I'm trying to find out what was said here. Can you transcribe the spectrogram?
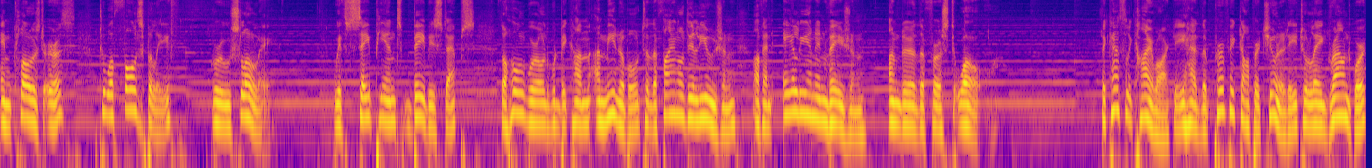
enclosed earth to a false belief grew slowly. With sapient baby steps, the whole world would become amenable to the final delusion of an alien invasion under the first woe. The Catholic hierarchy had the perfect opportunity to lay groundwork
